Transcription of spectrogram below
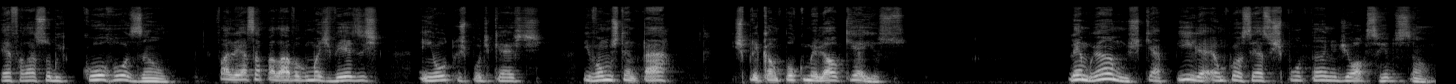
é falar sobre corrosão. Falei essa palavra algumas vezes em outros podcasts e vamos tentar explicar um pouco melhor o que é isso. Lembramos que a pilha é um processo espontâneo de oxirredução.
